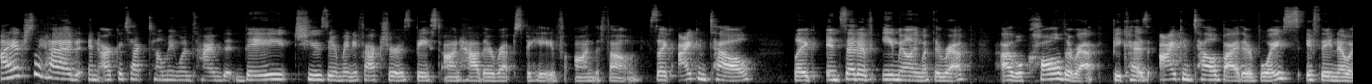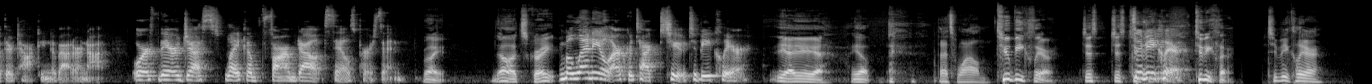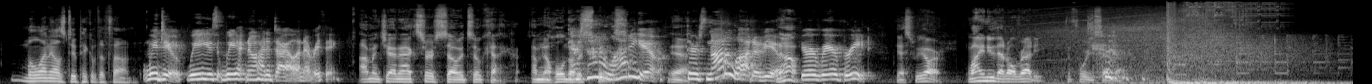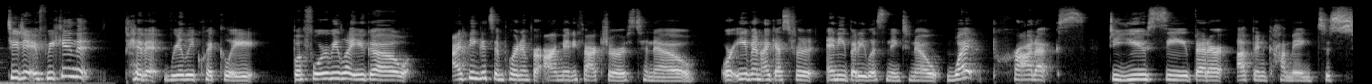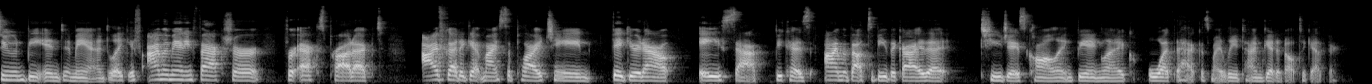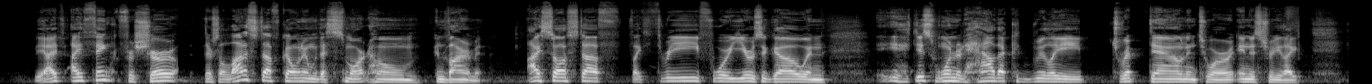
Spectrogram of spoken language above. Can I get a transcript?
I actually had an architect tell me one time that they choose their manufacturers based on how their reps behave on the phone. He's like, I can tell, like, instead of emailing with the rep, I will call the rep because I can tell by their voice if they know what they're talking about or not, or if they're just like a farmed out salesperson. Right. No, that's great. Millennial architect, too, to be clear. Yeah, yeah, yeah. Yep. That's wild. to be clear. Just just To be clear. To be clear. To be clear, millennials do pick up the phone. We do. We use, we know how to dial and everything. I'm a Gen Xer, so it's okay. I'm in a whole nother There's space. not a lot of you. Yeah. There's not a lot of you. No. You're a rare breed. Yes, we are. Well, I knew that already before you said that. TJ, if we can pivot really quickly before we let you go, I think it's important for our manufacturers to know, or even I guess for anybody listening to know, what products do you see that are up and coming to soon be in demand? Like if I'm a manufacturer for X product, I've got to get my supply chain figured out ASAP because I'm about to be the guy that TJ's calling, being like, what the heck is my lead time? Get it all together. Yeah, I, I think for sure there's a lot of stuff going in with a smart home environment. I saw stuff like three, four years ago, and just wondered how that could really drip down into our industry. Like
